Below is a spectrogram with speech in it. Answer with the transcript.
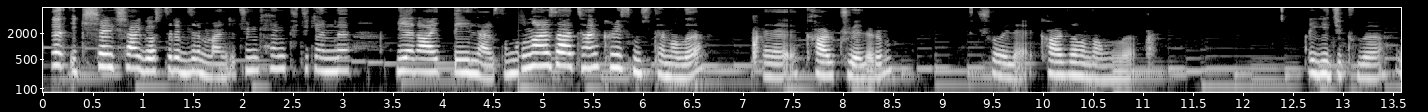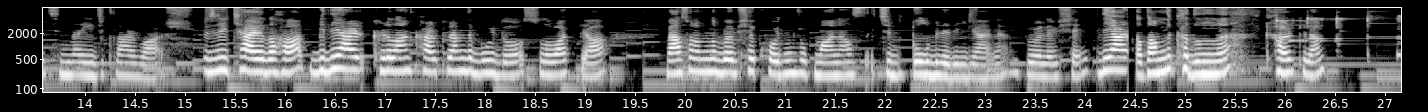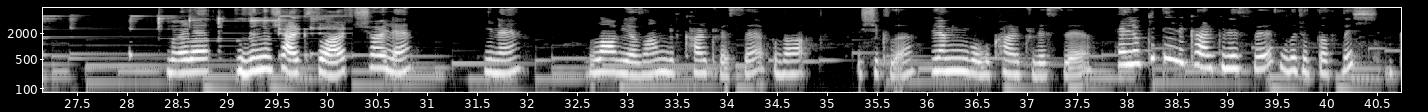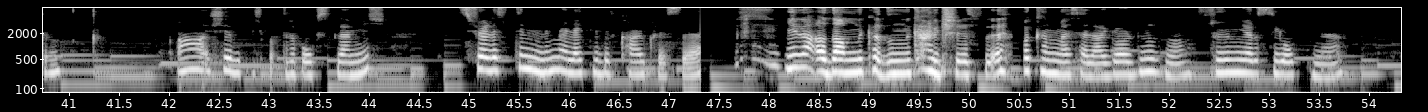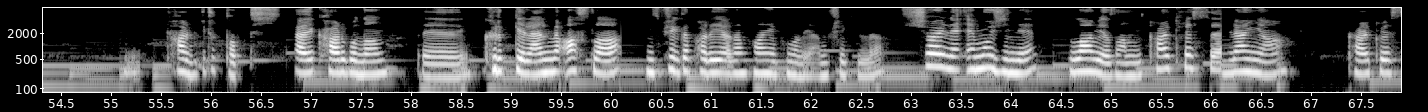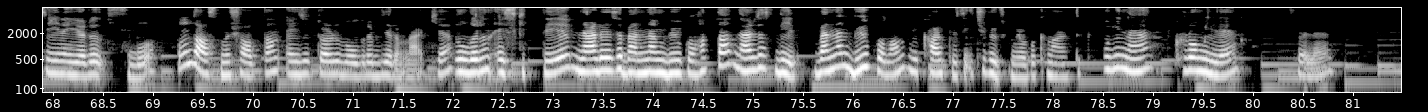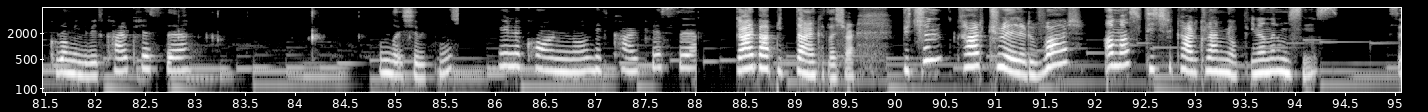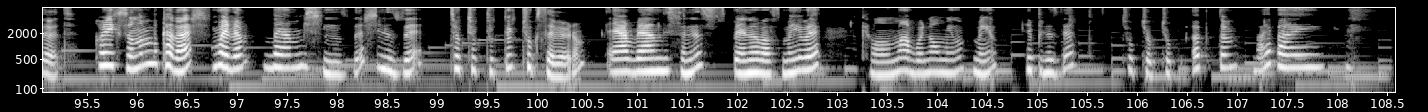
Ve ikişer ikişer gösterebilirim bence. Çünkü hem küçük hem de bir yere ait değiller. Bunlar zaten Christmas temalı e, kar kürelerim. Şöyle kardan adamlı, ayıcıklı, içinde ayıcıklar var. Bir hikaye daha. Bir diğer kırılan kar kürem de buydu. Slovakya. Ben sonra buna böyle bir şey koydum çok manasız. içi dolu bile değil yani. Böyle bir şey. Diğer adamlı kadınlı kar krem. Böyle hüzünlü bir şarkısı var. Şöyle yine Love yazan bir kar küresi. Bu da ışıklı. Flamingolu kar küresi. Hello Kitty'li kar küresi. Bu da çok tatlış. Bakın. Aa şey bitmiş. Bak tarafı oksitlenmiş. Şöyle stimli melekli bir kar küresi. Yine adamlı kadınlı kar küresi. Bakın mesela gördünüz mü? Suyun yarısı yok yine. Halbuki çok tatlış. Yani kargodan e, kırık gelen ve asla hiçbir şekilde parayı adam falan yapılmadı yani bu şekilde. Şöyle emojili love yazan bir kar küresi. Lanya kar küresi yine yarı sulu. Bunu da aslında şu alttan enjektörle doldurabilirim belki. Yılların eskittiği, neredeyse benden büyük olan, hatta neredeyse değil, benden büyük olan bir kar küresi. içi gözükmüyor bakın artık. Bu yine kromili, şöyle kromili bir kar küresi. Bunun da işi bitmiş. Unicornlu bir kar küresi. Galiba bitti arkadaşlar. Bütün kar küreleri var ama Stitch'li kar kürem yok. İnanır mısınız? Evet. Koleksiyonum bu kadar. Umarım beğenmişsinizdir. Hepinizi çok çok çok çok çok seviyorum. Eğer beğendiyseniz beğene basmayı ve kanalıma abone olmayı unutmayın. Hepinizi çok çok çok öptüm. Bay bay.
